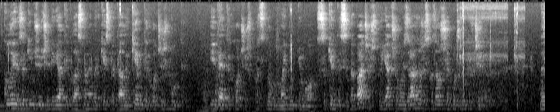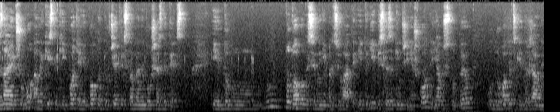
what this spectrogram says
І коли, закінчуючи 9 клас, мене батьки спитали, ким ти хочеш бути і де ти хочеш ну, в майбутньому, з ким ти себе бачиш, то я чомусь зразу ж сказав, що я хочу бути вчителем. Не знаю чому, але якийсь такий потяг і поклик до вчительства в мене був ще з дитинства. І ну, подобалося мені працювати. І тоді, після закінчення школи, я вступив у Другобицький державний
